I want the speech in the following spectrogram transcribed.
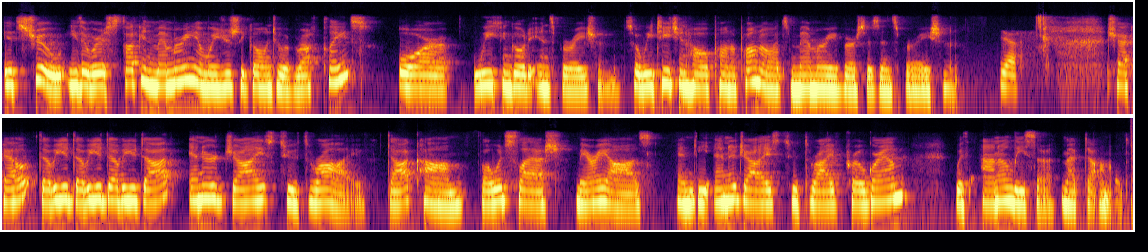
it's true. Either we're stuck in memory and we usually go into a rough place, or we can go to inspiration. So we teach in Ho'oponopono, it's memory versus inspiration. Yes. Check out www.energizetothrive.com forward slash Mary Oz and the Energize to Thrive program with Annalisa McDonald.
